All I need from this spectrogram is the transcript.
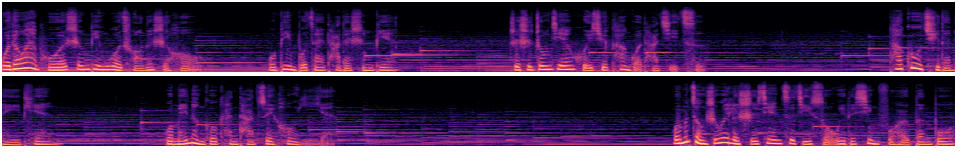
我的外婆生病卧床的时候，我并不在她的身边，只是中间回去看过她几次。她故去的那一天，我没能够看她最后一眼。我们总是为了实现自己所谓的幸福而奔波，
